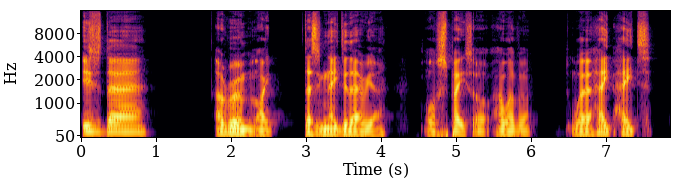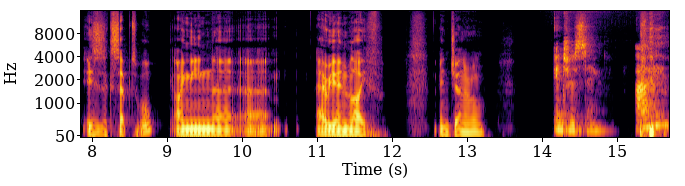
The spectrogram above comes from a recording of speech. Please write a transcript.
Is there a room like designated area or space or however where hate hate is acceptable. I mean uh, um, area in life in general. Interesting. I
